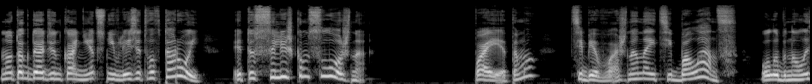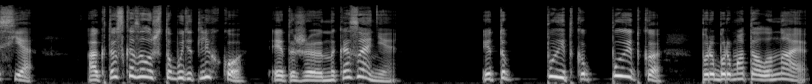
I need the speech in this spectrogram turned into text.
«Но тогда один конец не влезет во второй. Это слишком сложно». «Поэтому тебе важно найти баланс», — улыбнулась я. «А кто сказал, что будет легко? Это же наказание». «Это пытка, пытка!» — пробормотала Ная.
